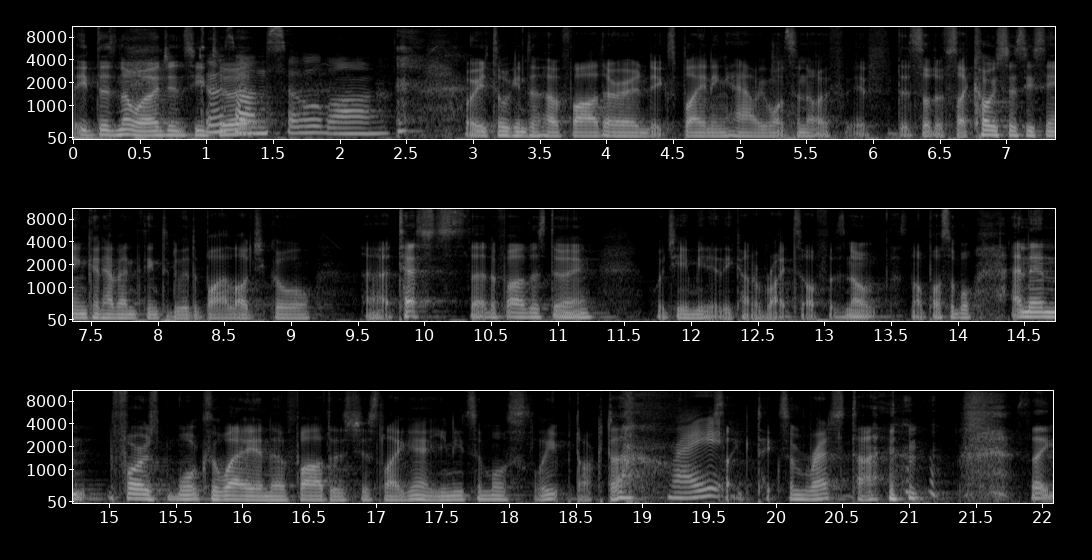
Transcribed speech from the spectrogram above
he, there's no urgency Goes to it, on so long. where he's talking to her father and explaining how he wants to know if, if the sort of psychosis he's seeing can have anything to do with the biological uh, tests that the father's doing, which he immediately kind of writes off as no, that's not possible. And then Forest walks away, and the father's just like, "Yeah, you need some more sleep, doctor." Right? It's like take some rest time. it's like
